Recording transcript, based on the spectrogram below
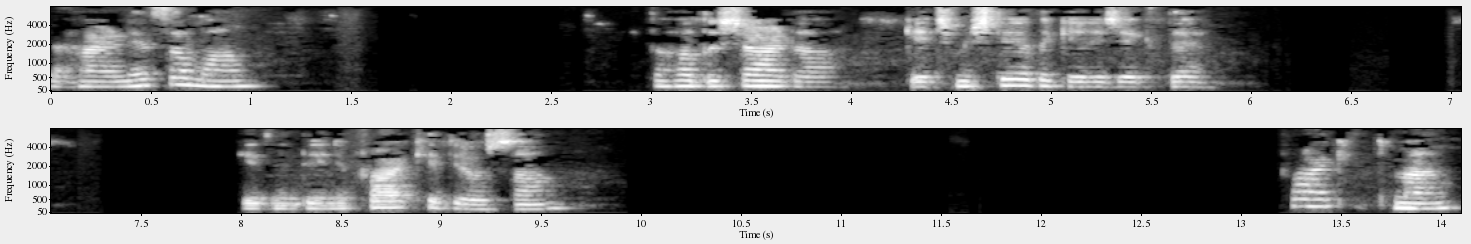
Ve her ne zaman daha dışarıda, geçmişte ya da gelecekte gezindiğini fark ediyorsan fark etmen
